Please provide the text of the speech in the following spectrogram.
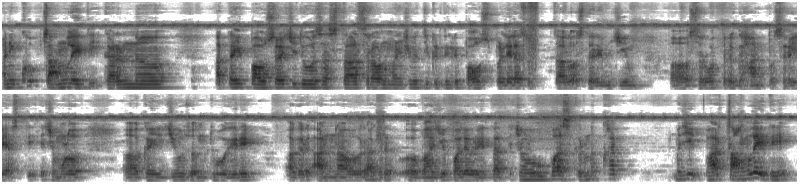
आणि खूप चांगलं आहे ते कारण आता ही पावसाळ्याचे दिवस असतात श्रावण महिन्याशिवाय तिकडे तिकडे पाऊस पडलेला असतो चालू असतं रिमझिम सर्वत्र घाण पसरली असते. त्याच्यामुळं काही जीवजंतू वगैरे अगर अन्नावर अगर भाजीपाल्यावर येतात त्याच्यामुळे उपवास करणं खात म्हणजे फार चांगलं आहे ते.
